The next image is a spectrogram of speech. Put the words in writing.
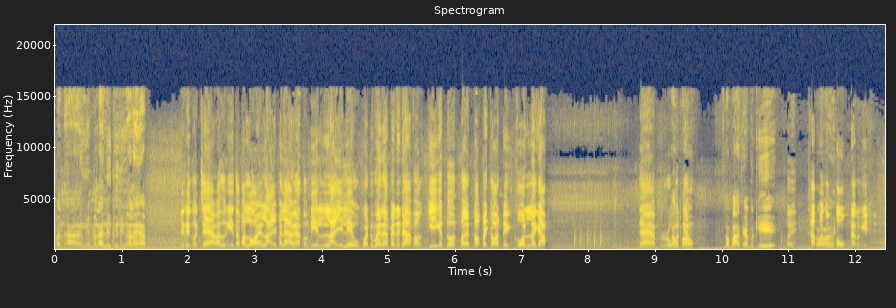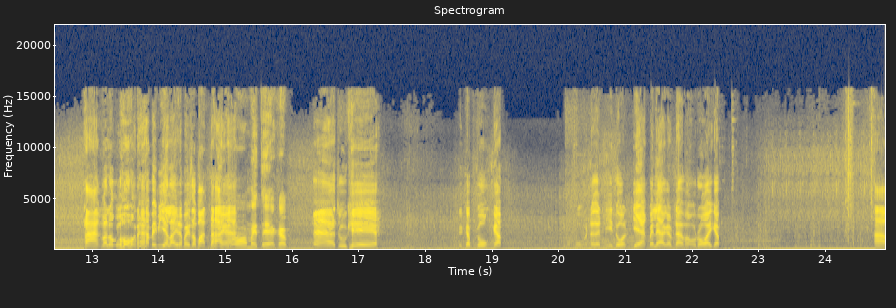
โปัญหาอย่างนี้มันไหลลึกถึงอะไรครับนึกถึงคนแจว่าตรงนี้แต่ว่าลอยไหลมาแล้วครับตรงนี้ไหลเร็วกว่าด้วยแล้วเป็นทางด้านฝั่งกีครับโดนเปิดน็อกไปก่อนหนึ่งคนเลยครับ แดมโรดครับเอ้าสะบัดครับเมื่อกี้เฮ้ยขับมาตรงๆนะตรงนี้ ทางก็โล่งๆนะฮะไม่มีอะไรทำไมสะบัดได้ฮะอ๋อไม่แตกครับแหม่จูเคถึงกับงงครับโอ้โหเนินนี้โดนแย่งไปแล้วครับด้านของรอยครับ เอา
